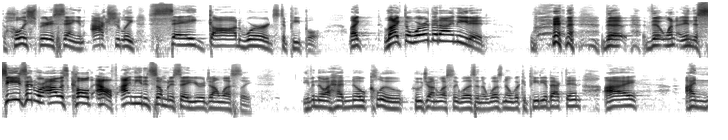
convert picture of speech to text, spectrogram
the Holy Spirit is saying, and actually say God words to people. Like, like the word that I needed. the, the, when, in the season where I was called Alf, I needed somebody to say, You're John Wesley. Even though I had no clue who John Wesley was and there was no Wikipedia back then, I, I,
